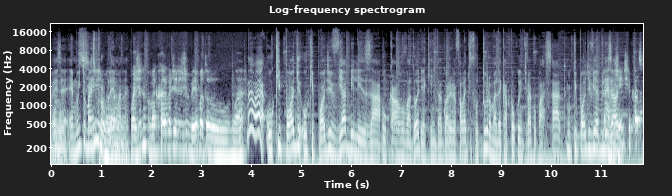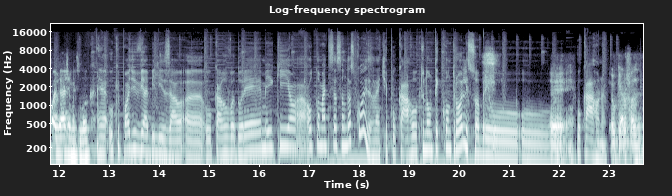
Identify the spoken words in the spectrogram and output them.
Mas é, é muito mais Sim, problema, mano. né? Imagina como é que o cara vai dirigir bêbado no ar. Não, é, o que pode, o que pode viabilizar o carro voador, e aqui ainda agora vai falar de futuro, mas daqui a pouco a gente vai pro passado, o que pode viabilizar a gente faz uma viagem muito louca. É, o que pode viabilizar ah, o carro voador é meio que a a automatização das coisas, né? Tipo, o carro, tu não ter controle sobre o, o, É, o carro, né? eu quero fazer,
